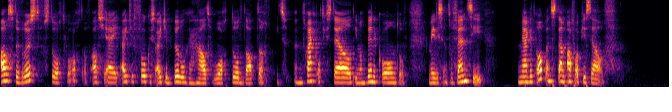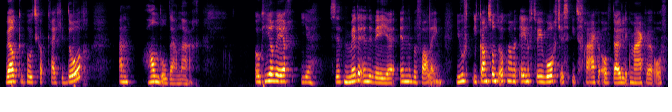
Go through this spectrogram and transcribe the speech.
als de rust verstoord wordt of als jij uit je focus, uit je bubbel gehaald wordt doordat er iets, een vraag wordt gesteld, iemand binnenkomt of medische interventie, merk het op en stem af op jezelf. Welke boodschap krijg je door en handel daarnaar. Ook hier weer, je zit midden in de weeën, in de bevalling. Je, hoeft, je kan soms ook maar met één of twee woordjes iets vragen of duidelijk maken of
